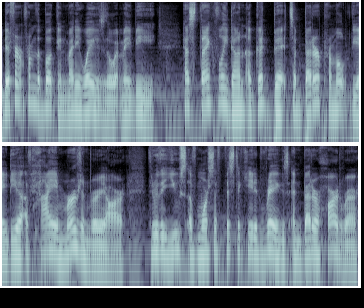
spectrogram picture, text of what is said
different from the book in many ways though it may be, has thankfully done a good bit to better promote the idea of high immersion VR through the use of more sophisticated rigs and better hardware,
